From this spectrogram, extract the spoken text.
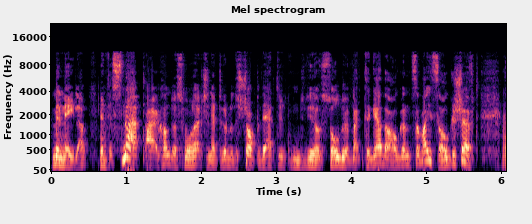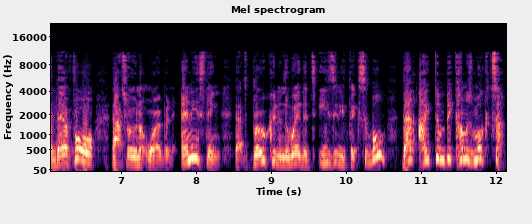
Memela. And if it's snapped snapped, I can't do a small action. They have to go to the shop, and they have to, you know, solder it back together. And therefore, that's why we're not worried. But anything that's broken in a way that's easily fixable, that item becomes muktzah.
